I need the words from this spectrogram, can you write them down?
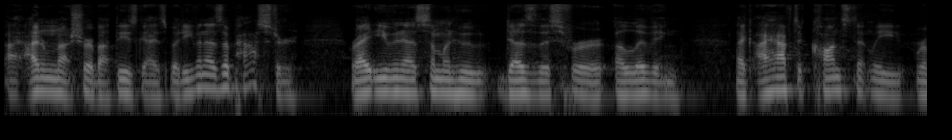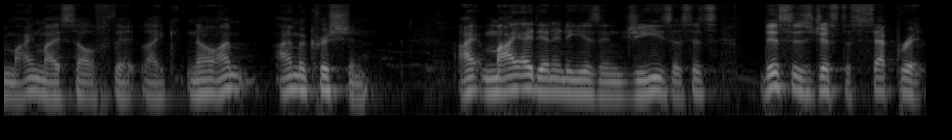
I, I'm not sure about these guys, but even as a pastor, right, even as someone who does this for a living, like I have to constantly remind myself that like no, I'm I'm a Christian. I, my identity is in Jesus. It's this is just a separate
